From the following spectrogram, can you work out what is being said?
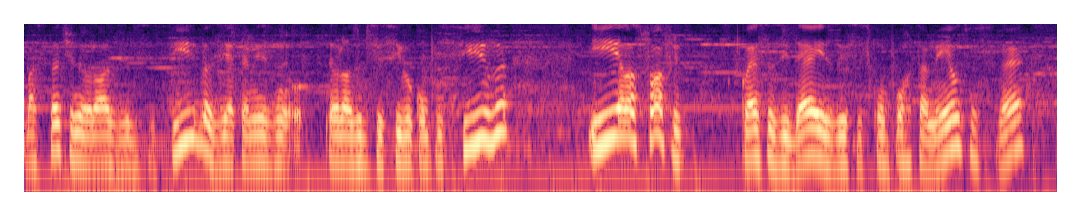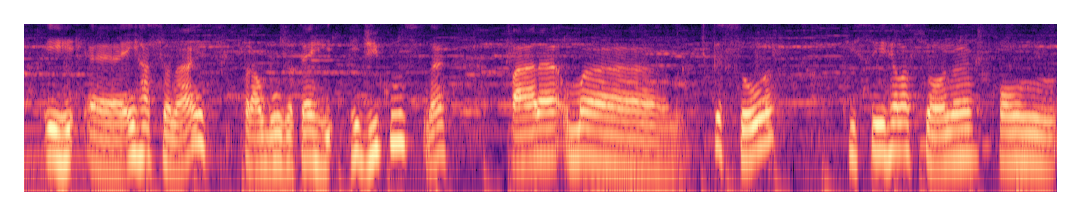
bastante neuroses obsessivas e até mesmo neurose obsessiva compulsiva e ela sofre com essas ideias, esses comportamentos, né, e, é, irracionais, para alguns até ridículos, né, para uma pessoa que se relaciona com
